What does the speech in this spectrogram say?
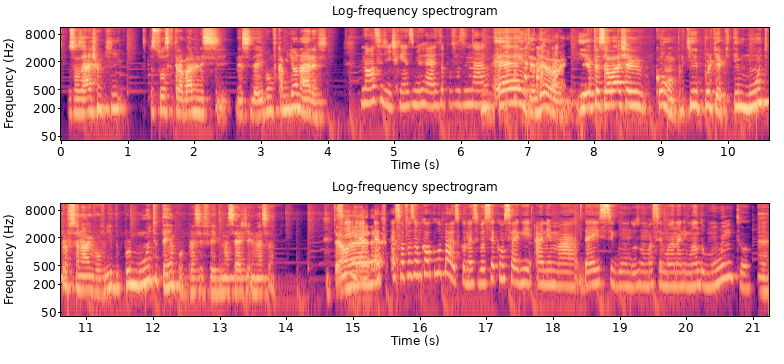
As pessoas acham que pessoas que trabalham nesse, nesse daí vão ficar milionárias. Nossa, gente, 500 mil reais dá pra fazer nada. É, entendeu? e o pessoal acha, como? Por quê? Por quê? Porque tem muito profissional envolvido por muito tempo para ser feita uma série de animação. Então Sim, é... É, é... só fazer um cálculo básico, né? Se você consegue animar 10 segundos numa semana animando muito, é.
